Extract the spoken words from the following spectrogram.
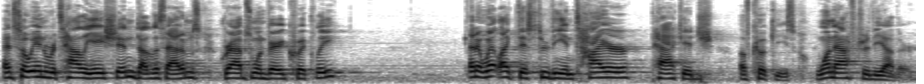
And so, in retaliation, Douglas Adams grabs one very quickly. And it went like this through the entire package of cookies, one after the other,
